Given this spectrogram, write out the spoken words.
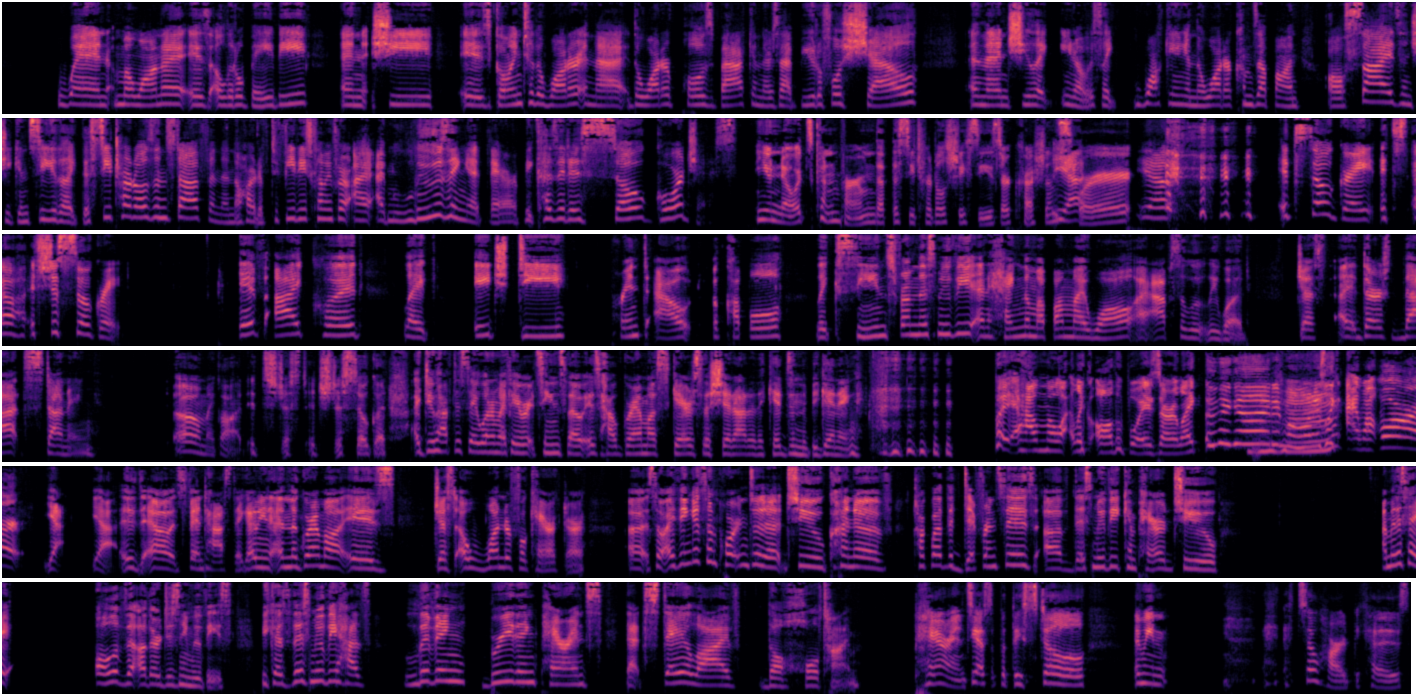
when Moana is a little baby and she is going to the water and that the water pulls back and there's that beautiful shell and then she like, you know, is like walking and the water comes up on all sides and she can see like the sea turtles and stuff. And then the heart of Te is coming for her. I, I'm losing it there because it is so gorgeous. You know, it's confirmed that the sea turtles she sees are crush and yeah. squirt. Yeah. it's so great. It's, oh, it's just so great. If I could like HD print out a couple like scenes from this movie and hang them up on my wall, I absolutely would. Just I, there's that stunning. Oh my god, it's just it's just so good. I do have to say one of my favorite scenes though is how grandma scares the shit out of the kids in the beginning. but how Mo like all the boys are like, "Oh my god," mm-hmm. and Moana's like, "I want more." Yeah. Yeah, it, oh, it's fantastic. I mean, and the grandma is just a wonderful character. Uh, so I think it's important to to kind of talk about the differences of this movie compared to I'm going to say all of the other Disney movies because this movie has living, breathing parents that stay alive the whole time. Parents, yes, but they still I mean it's so hard because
